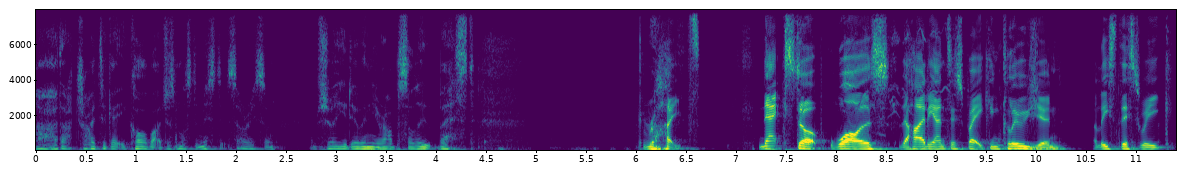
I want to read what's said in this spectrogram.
Oh, Dad tried to get your call, but I just must have missed it. Sorry, son. I'm sure you're doing your absolute best. Right. Next up was the highly anticipated conclusion, at least this week,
